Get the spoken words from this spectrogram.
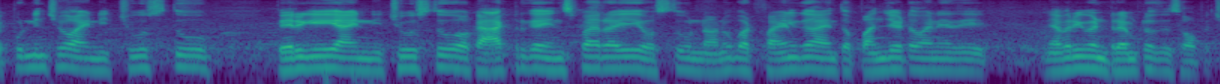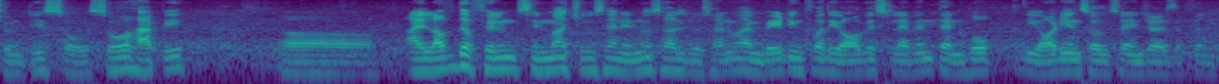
ఎప్పటి నుంచో ఆయన్ని చూస్తూ పెరిగి ఆయన్ని చూస్తూ ఒక యాక్టర్గా ఇన్స్పైర్ అయ్యి వస్తూ ఉన్నాను. బట్ ఫైనల్గా ఆయనతో పనిచేయటం అనేది never even dreamt of this opportunity so so happy I love the film సినిమా చూశాను ఎన్నోసార్లు చూశాను. I'm waiting for the August eleventh and hope the audience also enjoys the film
